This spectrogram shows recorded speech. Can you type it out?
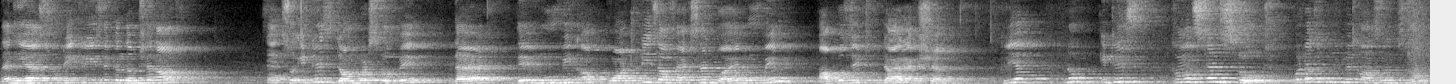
then he has to decrease the consumption of x. So it is downward sloping that they move in quantities of x and y move in opposite direction. Clear? No, it is constant slope. What does it mean by constant slope?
